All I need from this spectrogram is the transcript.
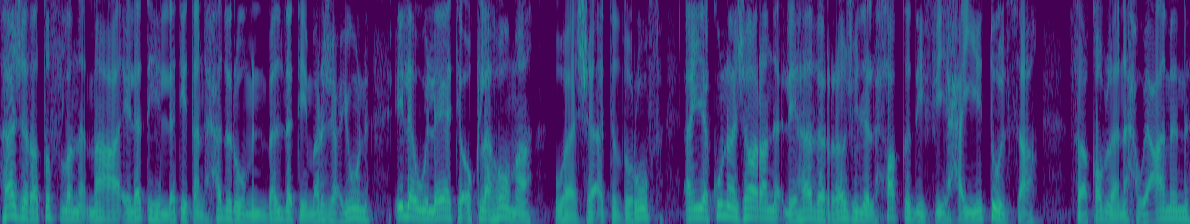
هاجر طفلا مع عائلته التي تنحدر من بلدة مرجعيون إلى ولاية أوكلاهوما وشاءت الظروف أن يكون جارا لهذا الرجل الحاقد في حي تولسا فقبل نحو عام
